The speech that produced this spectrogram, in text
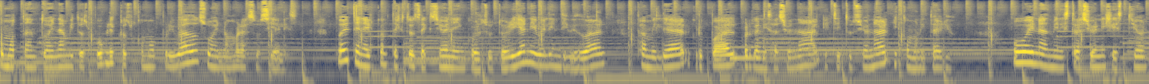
como tanto en ámbitos públicos como privados o en obras sociales. Puede tener contextos de acción en consultoría a nivel individual, familiar, grupal, organizacional, institucional y comunitario, o en administración y gestión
